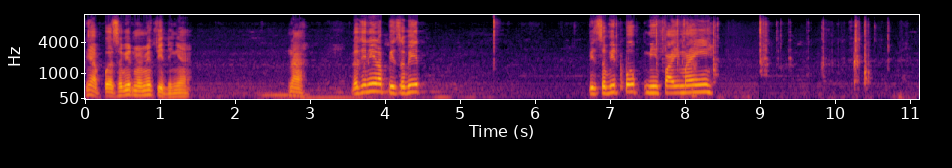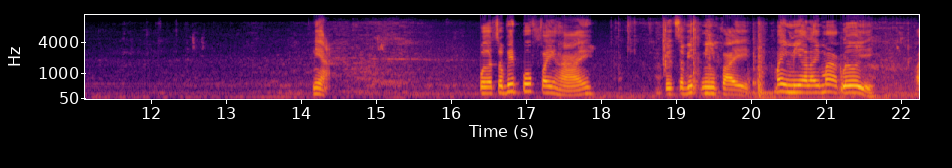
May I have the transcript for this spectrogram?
เนี่ยเปิดสวิตช์มันไม่ติดอย่างเงี้ยนะแล้วทีนี้เราปิดสวิตช์ปิดสวิตช์ปุ๊บมีไฟไหมเนี่ยเปิดสวิตช์ปุ๊บไฟหาย ปิดสวิตช์มีไฟไม่มีอะไรมากเลยไอ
